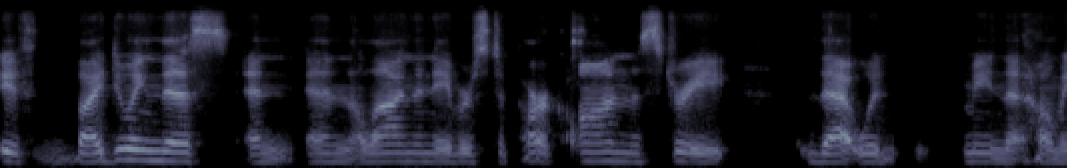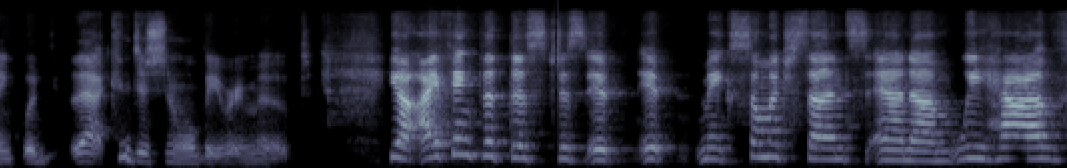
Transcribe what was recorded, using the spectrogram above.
if by doing this and, and allowing the neighbors to park on the street, that would mean that Home Inc. would, that condition will be removed. Yeah, I think that this just it it makes so much sense, and um, we have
